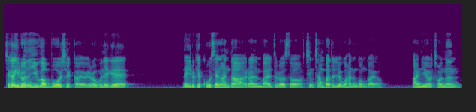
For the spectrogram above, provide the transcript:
제가 이러는 이유가 무엇일까요? 여러분에게 나 이렇게 고생한다 라는 말 들어서 칭찬받으려고 하는 건가요? 아니요. 저는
